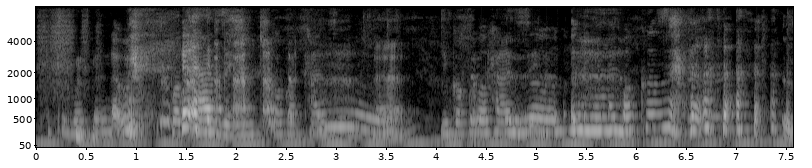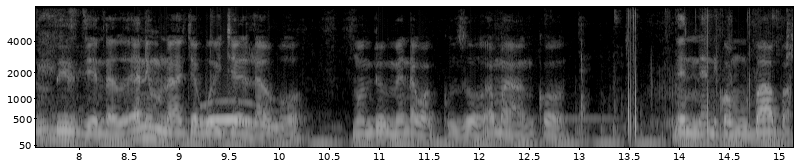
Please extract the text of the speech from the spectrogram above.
kwa cousin tuko kwa niko this gender. Yani mnaacha boy child hapo mwambie umeenda kwa kuzo ama anko then nani kwa mubaba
